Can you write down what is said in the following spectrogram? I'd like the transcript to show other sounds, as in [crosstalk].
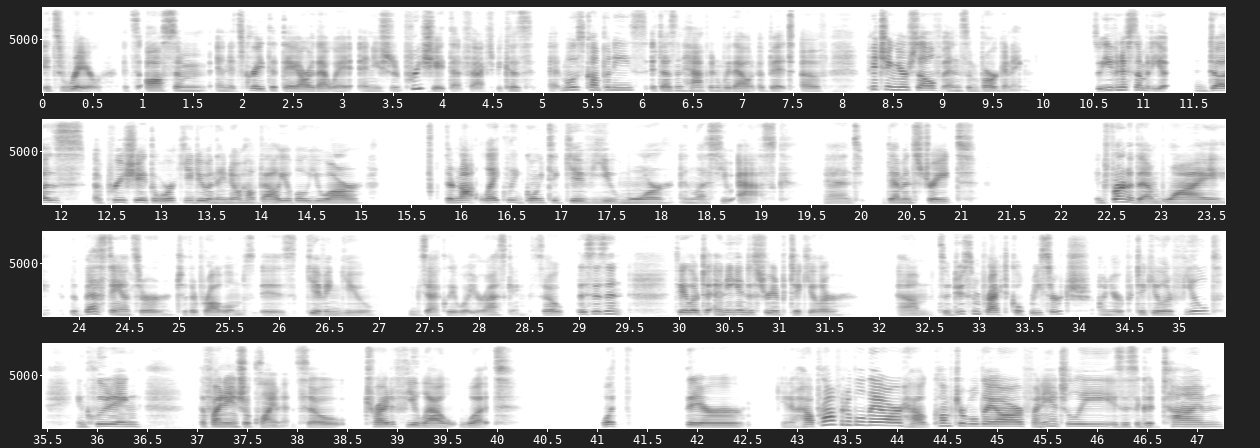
it's rare. It's awesome and it's great that they are that way. And you should appreciate that fact because at most companies, it doesn't happen without a bit of pitching yourself and some bargaining. So even if somebody does appreciate the work you do and they know how valuable you are, they're not likely going to give you more unless you ask and demonstrate in front of them why the best answer to their problems is giving you exactly what you're asking. So, this isn't tailored to any industry in particular. Um, so, do some practical research on your particular field, including the financial climate. So, try to feel out what what they're you know how profitable they are how comfortable they are financially is this a good time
